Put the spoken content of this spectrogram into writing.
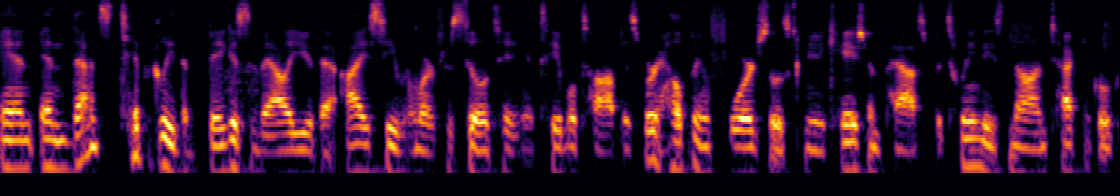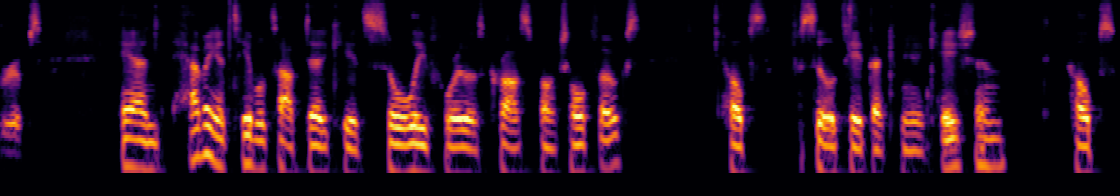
and and that's typically the biggest value that I see when we're facilitating a tabletop is we're helping forge those communication paths between these non-technical groups. And having a tabletop dedicated solely for those cross-functional folks helps facilitate that communication, helps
